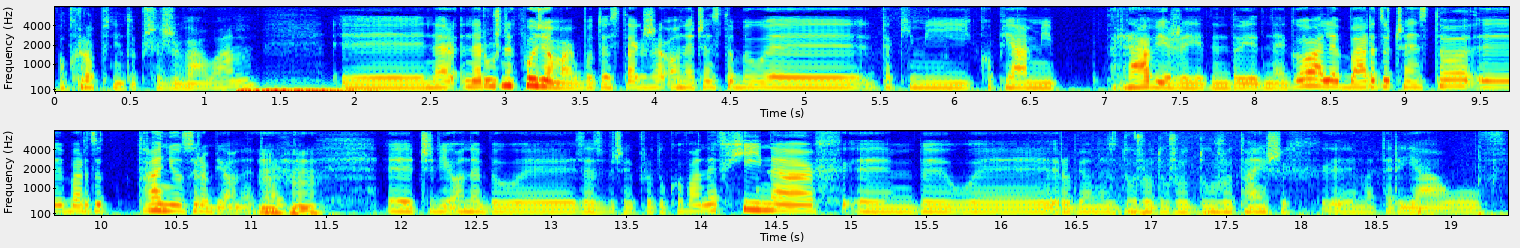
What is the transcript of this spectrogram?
Okropnie to przeżywałam. Yy, na, na różnych poziomach, bo to jest tak, że one często były takimi kopiami prawie, że jeden do jednego, ale bardzo często y, bardzo tanio zrobione, tak? Mhm. Y, czyli one były zazwyczaj produkowane w Chinach, y, były robione z dużo, dużo, dużo tańszych y, materiałów,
